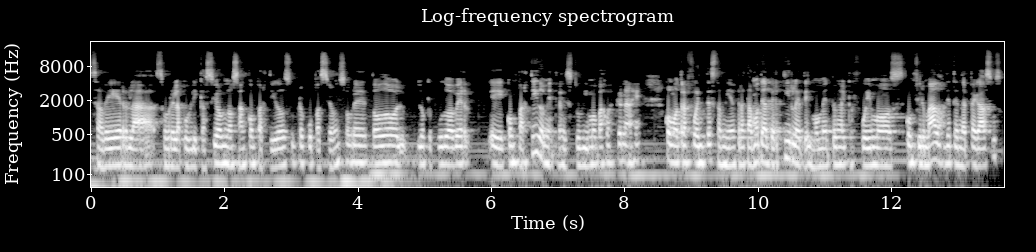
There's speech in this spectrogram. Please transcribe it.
saber la, sobre la publicación nos han compartido su preocupación sobre todo lo que pudo haber eh, compartido mientras estuvimos bajo espionaje con otras fuentes también tratamos de advertirles del momento en el que fuimos confirmados de tener Pegasus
